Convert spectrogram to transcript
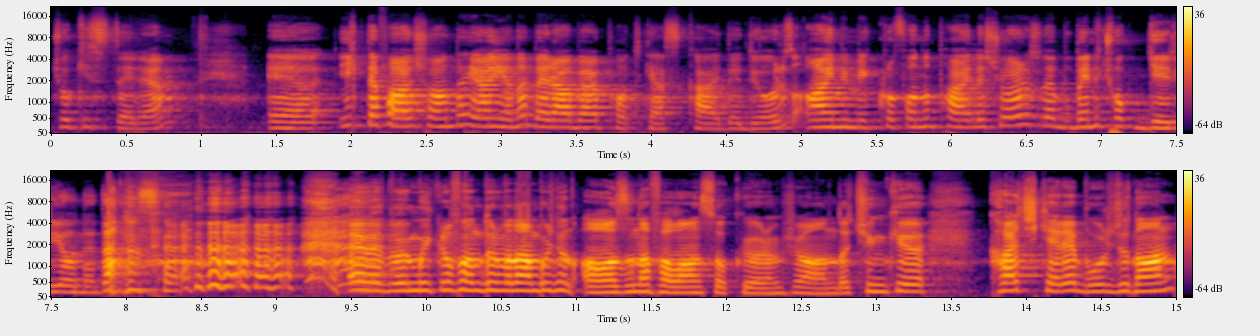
Çok isterim. Ee, ilk defa şu anda yan yana beraber podcast kaydediyoruz. Aynı mikrofonu paylaşıyoruz ve bu beni çok geriyor nedense. evet böyle mikrofonu durmadan Burcu'nun ağzına falan sokuyorum şu anda. Çünkü kaç kere Burcu'dan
